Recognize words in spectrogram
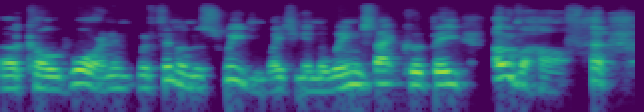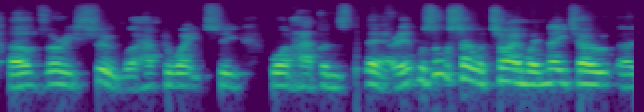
uh, Cold War. And with Finland and Sweden waiting in the wings, that could be over half uh, very soon. We'll have to wait and see what happens there. It was also a time when NATO uh,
